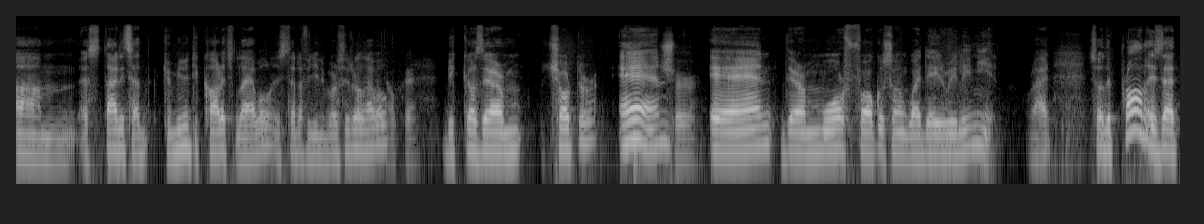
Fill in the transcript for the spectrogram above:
um, studies at community college level instead of university level okay. because they are shorter and sure. and they're more focused on what they really need, right? So the problem is that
